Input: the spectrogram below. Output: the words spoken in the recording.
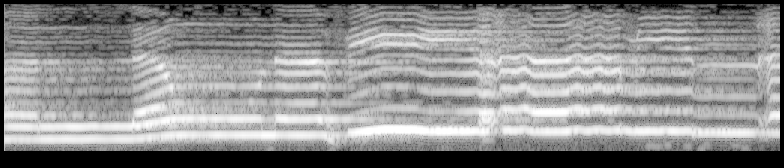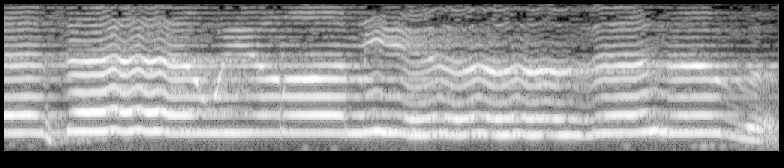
يحلون فيها من أساور من ذهب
